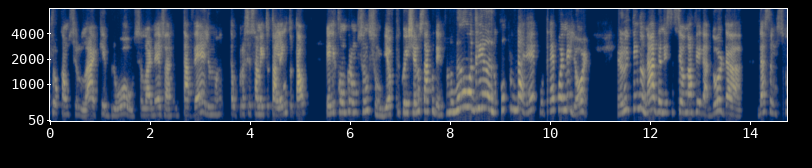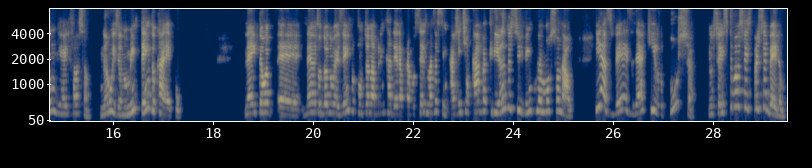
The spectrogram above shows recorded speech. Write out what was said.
trocar um celular, quebrou, o celular né, já tá velho, o processamento tá lento tal, ele compra um Samsung. E eu fico enchendo o saco dele, falando: não, Adriano, compra um da Apple, da Apple é melhor. Eu não entendo nada nesse seu navegador da, da Samsung. Aí ele fala assim: não, Isa, eu não me entendo com a Apple. Né? Então, é, né, eu estou dando um exemplo, contando a brincadeira para vocês, mas assim, a gente acaba criando esse vínculo emocional. E às vezes é aquilo, puxa, não sei se vocês perceberam,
